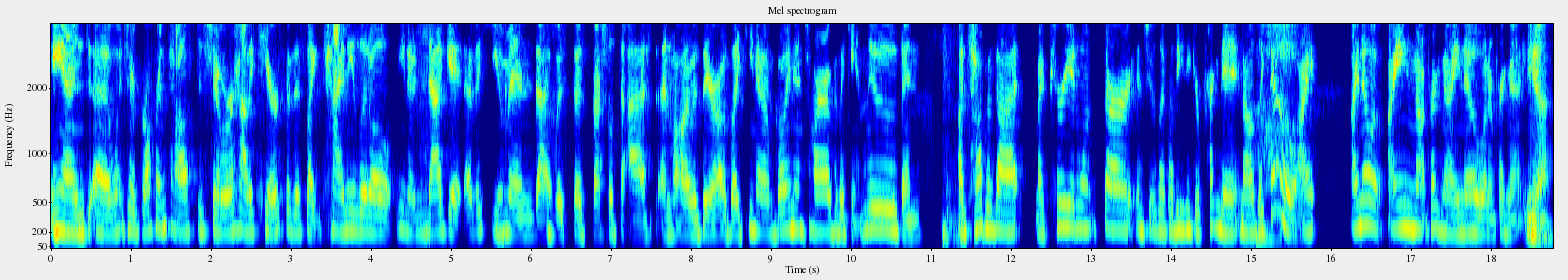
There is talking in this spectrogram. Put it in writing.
and uh, went to a girlfriend's house to show her how to care for this like tiny little, you know, nugget of a human that was so special to us. And while I was there, I was like, you know, I'm going in tomorrow because I can't move. And on top of that, my period won't start. And she was like, Well, do you think you're pregnant? And I was like, No, I I know I'm not pregnant. I know when I'm pregnant. yeah. Know?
